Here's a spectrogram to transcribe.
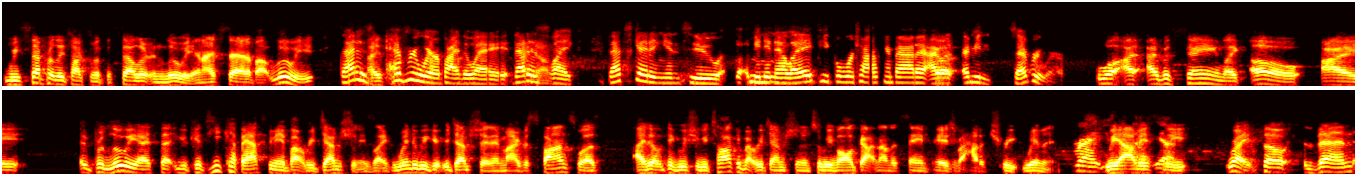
We separately talked about the Cellar and Louis, and I said about Louis, That is I- everywhere, by the way. That I is know. like that's getting into. I mean, in LA, people were talking about it. I, I mean, it's everywhere. Well, I, I was saying like, oh, I for Louis, I said because he kept asking me about redemption. He's like, when do we get redemption? And my response was, I don't think we should be talking about redemption until we've all gotten on the same page about how to treat women. Right. we obviously right. So then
